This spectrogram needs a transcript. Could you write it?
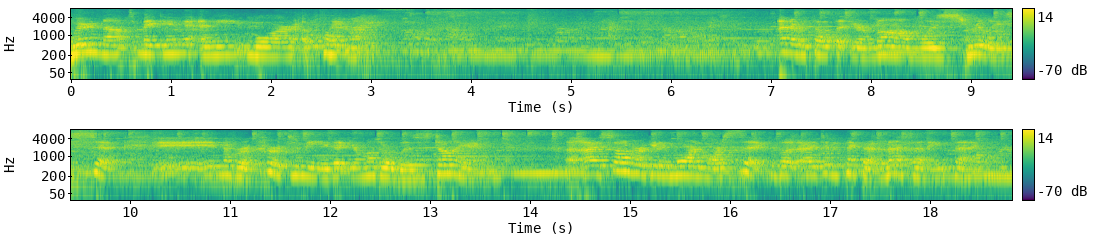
We're Not Making Any More Appointments. I never thought that your mom was really sick. It never occurred to me that your mother was dying. I saw her getting more and more sick, but I didn't think that meant anything.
